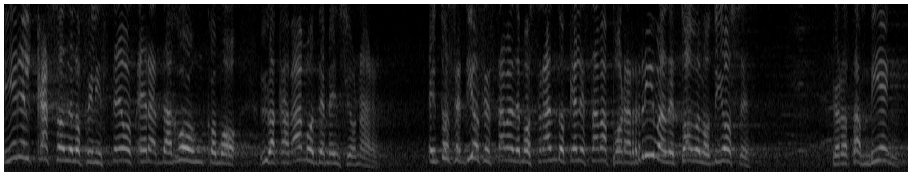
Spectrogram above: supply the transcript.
y en el caso de los filisteos era Dagón, como lo acabamos de mencionar. Entonces Dios estaba demostrando que Él estaba por arriba de todos los dioses, pero también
